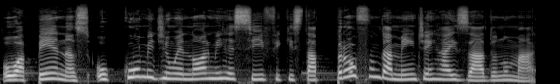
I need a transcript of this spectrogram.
ou apenas o cume de um enorme recife que está profundamente enraizado no mar.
